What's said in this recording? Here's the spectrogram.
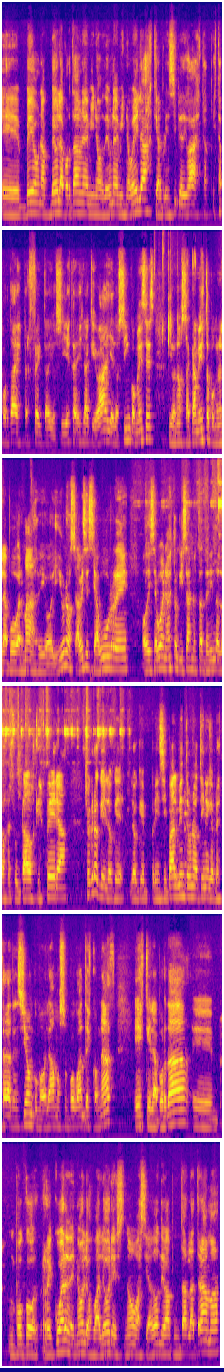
eh, veo, una, veo la portada de una de, mis, de una de mis novelas que al principio digo, ah, esta, esta, portada es perfecta, digo, sí, esta es la que va y a los cinco meses digo, no, sacame esto porque no la puedo ver más, digo, y uno a veces se aburre o dice, bueno, esto quizás no está teniendo los resultados que espera. Yo creo que lo que, lo que principalmente uno tiene que prestar atención, como hablábamos un poco antes con Naz, es que la portada eh, un poco recuerde ¿no? los valores, ¿no? hacia dónde va a apuntar la trama,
